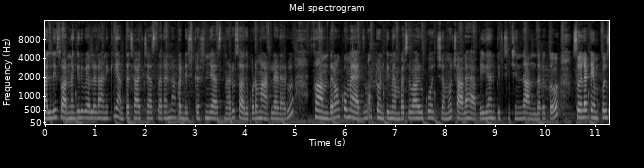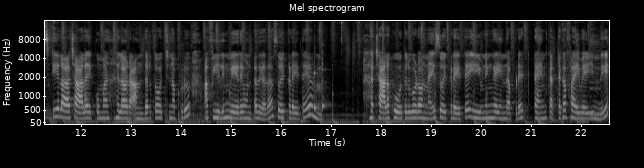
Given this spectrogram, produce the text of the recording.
మళ్ళీ స్వర్ణగిరి వెళ్ళడానికి ఎంత ఛార్జ్ చేస్తారని అక్కడ డిస్కషన్ చేస్తున్నారు. సో అది కూడా మాట్లాడారు. సో అందరం ఒక మ్యాక్సిమం ట్వంటీ మెంబర్స్ వరకు వచ్చాము. చాలా హ్యాపీగా అనిపించింది అందరితో. సో ఇలా టెంపుల్స్కి ఇలా చాలా ఎక్కువ మంది ఇలా అందరితో వచ్చినప్పుడు ఆ ఫీలింగ్ వేరే ఉంటుంది కదా. సో ఇక్కడైతే చాలా కోతులు కూడా ఉన్నాయి. సో ఇక్కడైతే ఈవినింగ్ అయింది. అప్పుడే టైం కరెక్ట్గా ఫైవ్ అయ్యింది.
